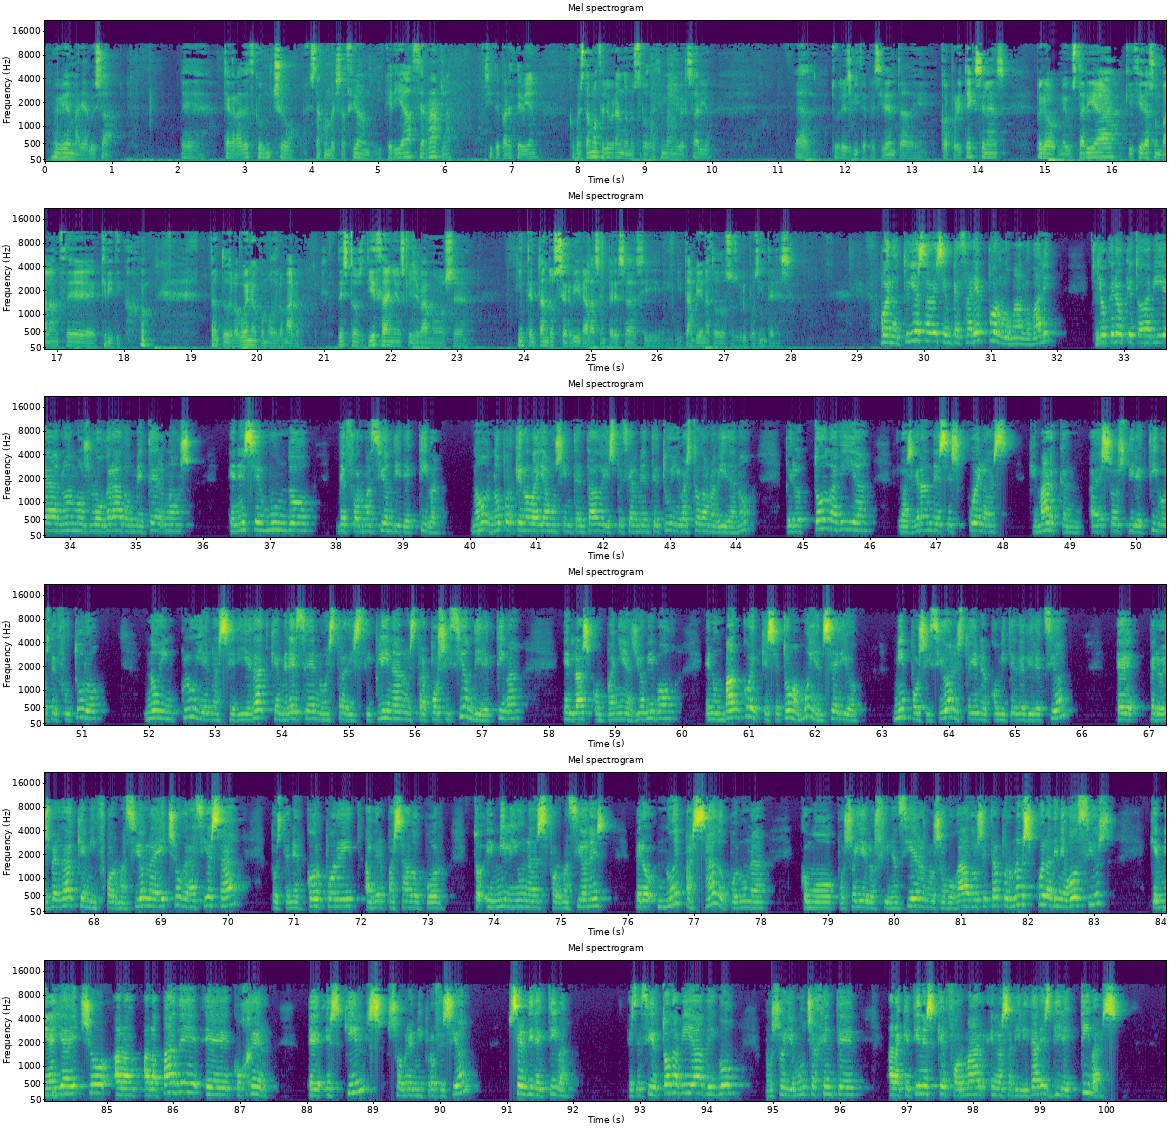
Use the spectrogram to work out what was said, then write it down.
Muy bien, María Luisa. Eh, te agradezco mucho esta conversación y quería cerrarla, si te parece bien, como estamos celebrando nuestro décimo aniversario. Eh, tú eres vicepresidenta de Corporate Excellence, pero me gustaría que hicieras un balance crítico, tanto de lo bueno como de lo malo, de estos diez años que llevamos eh, intentando servir a las empresas y, también a todos sus grupos de interés. Bueno, tú ya sabes, empezaré por lo malo, ¿vale? Yo creo que todavía no hemos logrado meternos en ese mundo de formación directiva, ¿no? No porque no lo hayamos intentado y especialmente tú llevas toda una vida, ¿no? Pero todavía las grandes escuelas que marcan a esos directivos de futuro no incluyen la seriedad que merece nuestra disciplina, nuestra posición directiva en las compañías. Yo vivo en un banco en que se toma muy en serio mi posición, estoy en el comité de dirección, eh, pero es verdad que mi formación la he hecho gracias a pues, tener corporate, haber pasado por mil y unas formaciones, pero no he pasado por una, como pues oye, los financieros, los abogados y tal, por una escuela de negocios que me haya hecho a la, par de eh, coger eh, skills sobre mi profesión, ser directiva. Es decir, todavía vivo, pues oye, mucha gente a la que tienes que formar en las habilidades directivas.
